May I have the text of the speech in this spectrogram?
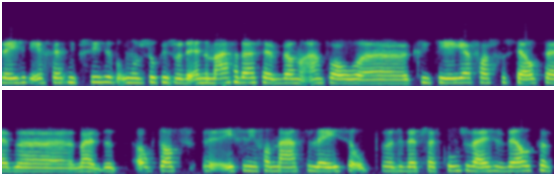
weet ik gezegd niet precies. Het onderzoek is door de NMA gedaan. Ze hebben wel een aantal eh, criteria vastgesteld. Ze hebben, maar dat, ook dat is in ieder geval na te lezen op de website Consuwijzer. Welke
